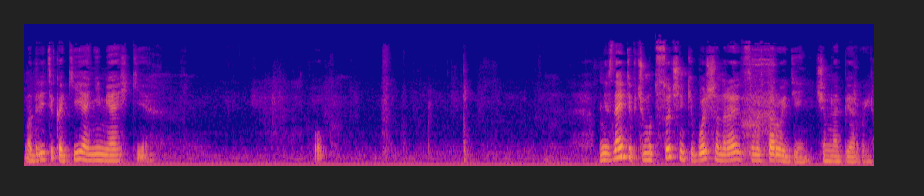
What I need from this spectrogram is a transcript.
Смотрите, какие они мягкие. Оп. Мне знаете, почему-то сочники больше нравятся на второй день, чем на первый.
